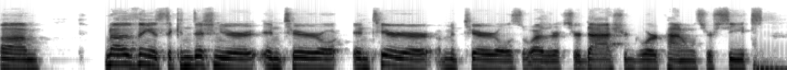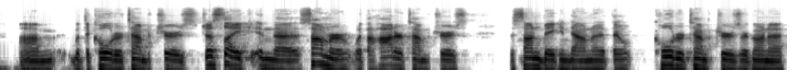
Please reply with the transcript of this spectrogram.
Um, another thing is to condition your interior interior materials, whether it's your dash, your door panels, your seats, um, with the colder temperatures. Just like in the summer with the hotter temperatures, the sun baking down on it, the colder temperatures are going to,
